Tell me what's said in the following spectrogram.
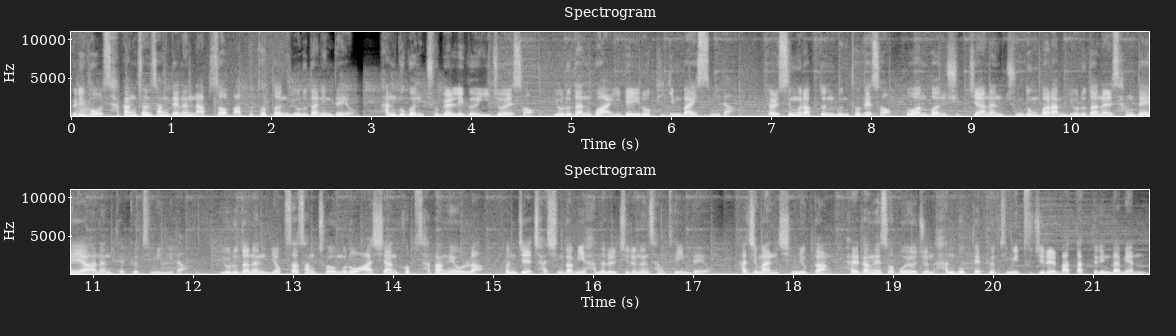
그리고 4강전 상대는 앞서 맞붙었던 요르단인데요. 한국은 조별리그 2조에서 요르단과 2대2로 비긴 바 있습니다. 결승을 앞둔 문턱에서 또 한 번 쉽지 않은 중동바람 요르단을 상대해야 하는 대표팀입니다. 요르단은 역사상 처음으로 아시안컵 4강에 올라 현재 자신감이 하늘을 찌르는 상태인데요. 하지만 16강, 8강에서 보여준 한국 대표팀이 투지를 맞닥뜨린다면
